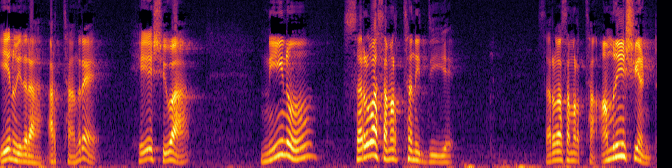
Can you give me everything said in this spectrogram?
ಏನು ಇದರ ಅರ್ಥ ಅಂದರೆ, ಹೇ ಶಿವ, ನೀನು ಸರ್ವಸಮರ್ಥನಿದ್ದೀಯೇ. ಸರ್ವಸಮರ್ಥ ಅಮ್ನೀಷಿಯಂಟ್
